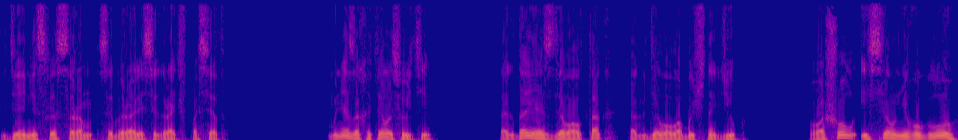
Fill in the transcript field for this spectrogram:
где они с Вессером собирались играть в пасет. Мне захотелось уйти. Тогда я сделал так, как делал обычно Дюб. Вошел и сел не в углу,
